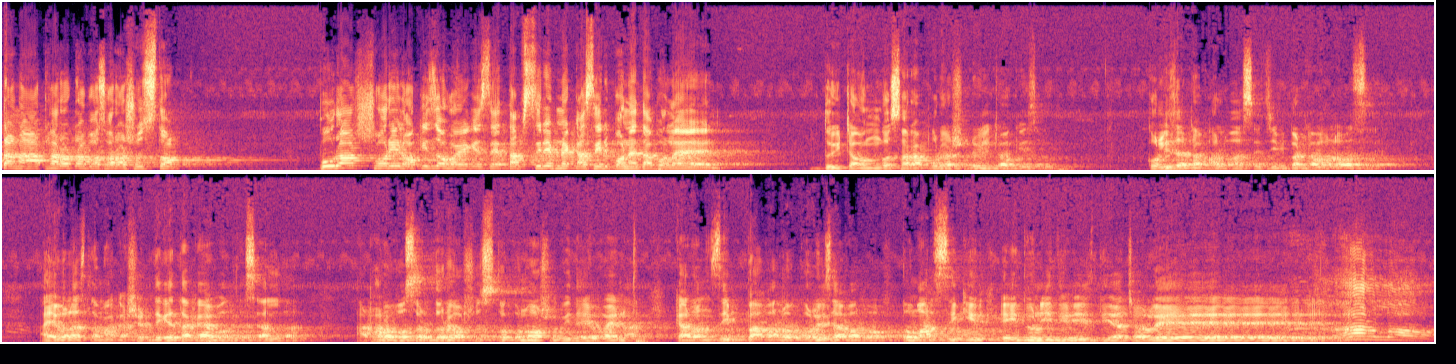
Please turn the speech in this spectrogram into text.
টানা আঠারোটা বছর অসুস্থ। পুরা শরীর অকিজ হয়ে গেছে, তাফসির ইবনে কাসির পনেতা বলেন, দুইটা অঙ্গ ছাড়া পুরা শরীরটা অকিজ। কলিজাটা ভালো আছে জিব্বাটা ভালো আছে। আইব আল ইসলাম আকাশের দিকে তাকায় বলতেছে, আল্লাহ আঠারো বছর ধরে অসুস্থ কোনো অসুবিধাই হয় না। কারণ জিব্বা ভালো কলিজা ভালো তোমার জিকির এই দুনি জিনিস দিয়া চলে। সুবহানাল্লাহ।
